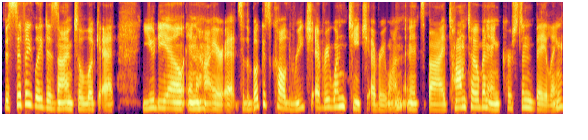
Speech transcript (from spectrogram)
specifically designed to look at UDL in higher ed. So the book is called Reach Everyone, Teach Everyone, and it's by Tom Tobin and Kirsten Behling.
